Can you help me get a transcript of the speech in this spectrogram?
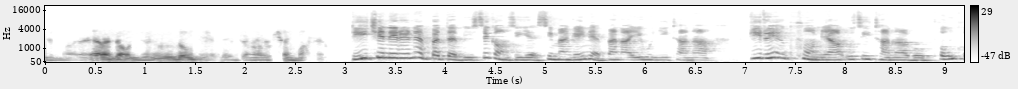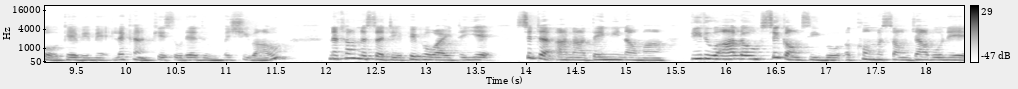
နေပါတယ်။အဲဒါကြောင့် ဒီလိုလုပ်နေလို့ ကျွန်တော်တို့ရှင်းပါတယ်။ဒီအခြေအနေတွေနဲ့ ပတ်သက်ပြီး စစ်ကောင်စီရဲ့ စီမံကိန်းနဲ့ဗန္ဒာရေးဝန်ကြီးဌာန ပြည်တွင်းအခွန်များဦးစီးဌာနကိုဖုံးခေါ်ခဲ့ပေမဲ့လက်ခံဖြေဆိုတဲ့သူမရှိပါဘူး။2021ဖေဖော်ဝါရီ1ရက်စစ်တပ်အာဏာသိမ်းပြီးနောက်မှာပြည်သူအလုံးစစ်ကောင်စီကိုအခွန်မဆောင်ကြဖို့နဲ့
